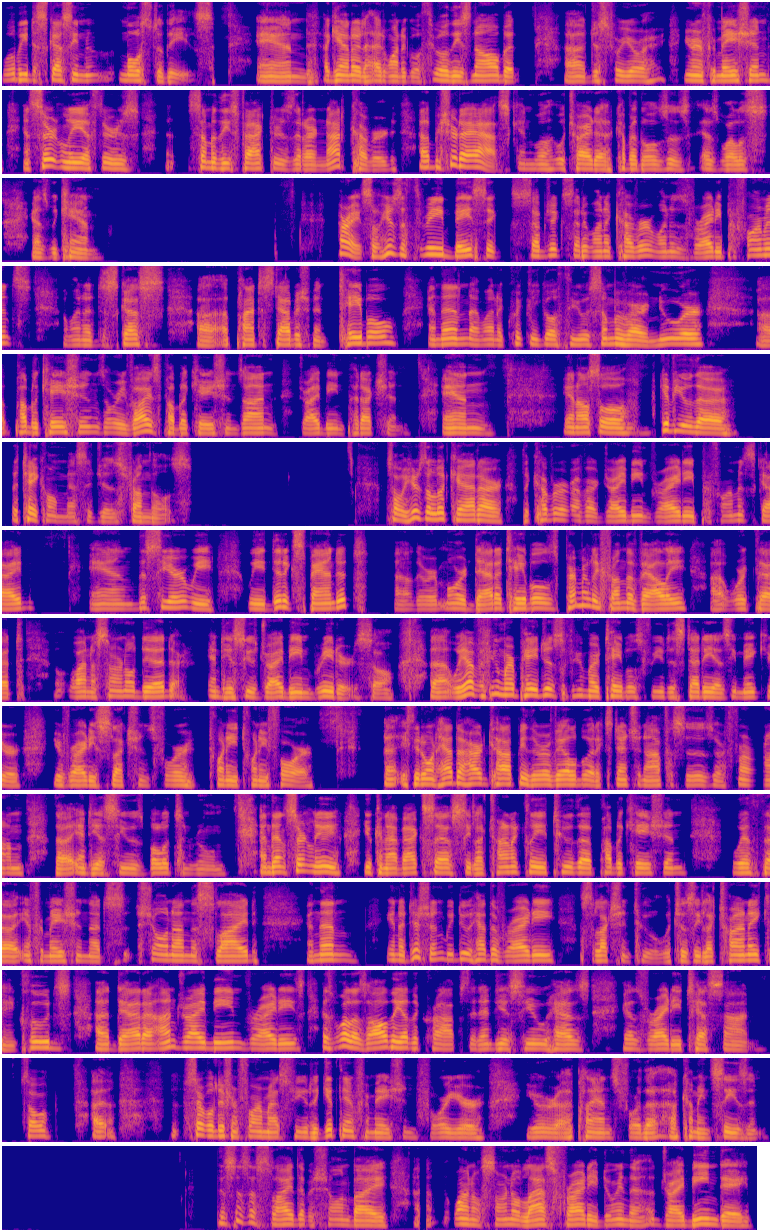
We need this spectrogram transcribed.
will be discussing most of these. And again, I'd, I'd want to go through all these now, but uh, just for your your information, and certainly if there's some of these factors that are not covered, uh, be sure to ask, and we'll we'll try to cover those as as well as as we can. All right, so here's the three basic subjects that I want to cover. One is variety performance. I want to discuss uh, a plant establishment table, and then I want to quickly go through some of our newer uh, publications or revised publications on dry bean production, and and also give you the the take-home messages from those. So here's a look at our the cover of our dry bean variety performance guide. And this year we we did expand it. Uh, there were more data tables, primarily from the Valley, uh, work that Juan Osorno did, NDSU's dry bean breeders. So uh, we have a few more pages, a few more tables for you to study as you make your, your variety selections for 2024. Uh, if you don't have the hard copy, they're available at extension offices or from the NDSU's bulletin room. And then certainly you can have access electronically to the publication with uh, information that's shown on the slide. And then in addition, we do have the variety selection tool, which is electronic, it includes uh, data on dry bean varieties, as well as all the other crops that NDSU has, has variety tests on. So uh, several different formats for you to get the information for your your uh, plans for the upcoming season. This is a slide that was shown by uh, Juan Osorno last Friday during the dry bean day.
